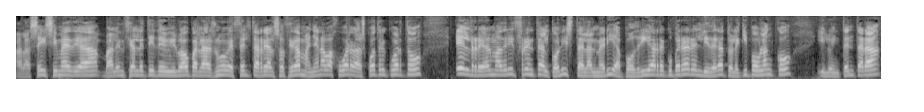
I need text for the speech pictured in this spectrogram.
a las 6 y media Valencia Athletic de Bilbao para las 9 Celta Real Sociedad. Mañana va a jugar a las 4 y cuarto el Real Madrid frente al colista, el Almería. Podría recuperar el liderato el equipo blanco y lo intentará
